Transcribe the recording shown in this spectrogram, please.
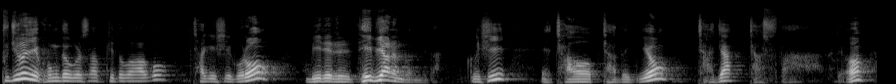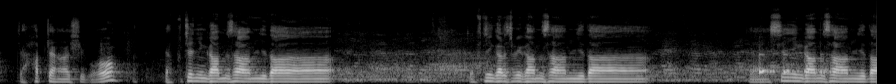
부지런히 공덕을 쌓고 기도하고 자기식으로 미래를 대비하는 겁니다. 그것이 자업자득이요 자작 자수다. 그죠? 자, 합장하시고 자, 부처님 감사합니다. 자, 부처님 가르침에 감사합니다. 자, 스님 감사합니다.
